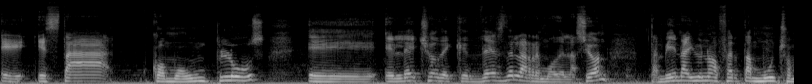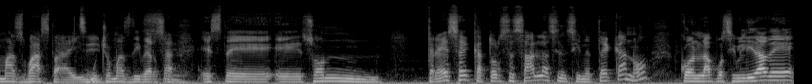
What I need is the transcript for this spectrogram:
eh, está como un plus eh, el hecho de que desde la remodelación también hay una oferta mucho más vasta y Sí, mucho más diversa. sí. Este eh, son 13, 14 salas en Cineteca, ¿no? Con la posibilidad de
